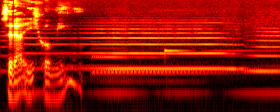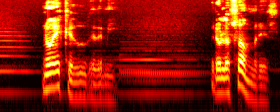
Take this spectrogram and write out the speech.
¿Será hijo mío? No es que dude de mí, pero los hombres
